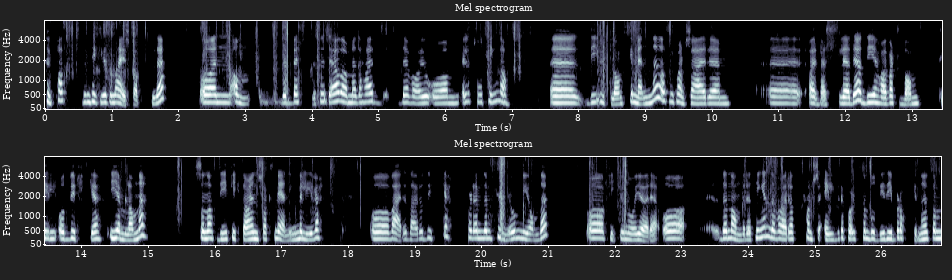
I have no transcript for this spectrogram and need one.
De fikk liksom eierskap til det. Og annen, det beste synes jeg da med det her, det var jo å Eller to ting, da. Eh, de utenlandske mennene da, som kanskje er eh, arbeidsledige, de har vært vant til å dyrke i hjemlandet. Sånn at de fikk da en slags mening med livet. Å være der og dyrke. For dem, de kunne jo mye om det, og fikk jo noe å gjøre. Og den andre tingen det var at kanskje eldre folk som bodde i de blokkene som,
